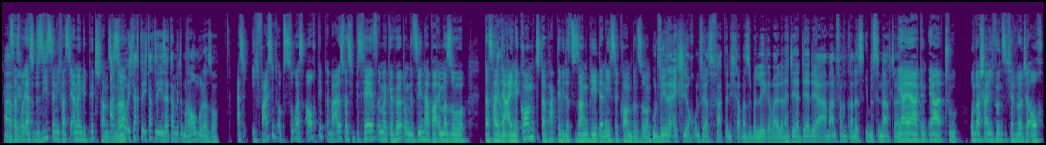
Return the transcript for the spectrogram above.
Ah, ist das okay. Problem. Also du siehst ja nicht, was die anderen gepitcht haben. So, Ach so, ne? ich dachte, ich dachte, ihr seid da mit im Raum oder so. Also ich weiß nicht, ob es sowas auch gibt, aber alles, was ich bisher jetzt immer gehört und gesehen habe, war immer so, dass halt Ja, der eine kommt, dann packt er wieder zusammen, geht, der nächste kommt und so. Gut, wäre actually auch unfair as fuck, wenn ich gerade mal so überlege, weil dann hätte ja der, der am Anfang dran ist, übelst den Nachteil. Ja, ja, ja, true. Und wahrscheinlich würden sich halt Leute auch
